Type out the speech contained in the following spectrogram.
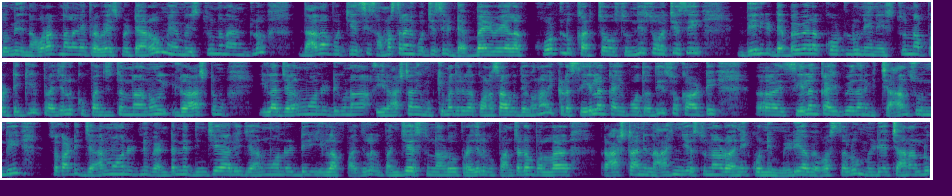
తొమ్మిది తొమ్మిది నవరత్నాలని ప్రవేశపెట్టారో మేము ఇస్తున్న దాంట్లో దాదాపు వచ్చేసి సంవత్సరానికి వచ్చేసి డెబ్బై వేల కోట్లు ఖర్చు అవుతుంది సో వచ్చేసి దీనికి డెబ్బై వేల కోట్లు నేను ఇస్తున్నప్పటికీ ప్రజలకు పంచుతున్నాను. ఈ రాష్ట్రం ఇలా జగన్మోహన్ రెడ్డి కూడా ఈ రాష్ట్రానికి ముఖ్యమంత్రిగా కొనసాగితే కూడా ఇక్కడ శ్రీలంక అయిపోతుంది. సో కాబట్టి శ్రీలంక అయిపోయేదానికి ఛాన్స్ ఉంది. సో కాబట్టి జగన్మోహన్ రెడ్డిని వెంటనే దించేయాలి. జగన్మోహన్ రెడ్డి ఇలా ప్రజలకు పనిచేస్తున్నాడు. ప్రజలకు పంచడం వల్ల రాష్ట్రాన్ని నాశనం చేస్తున్నాడు అని కొన్ని మీడియా వ్యవస్థలు మీడియా ఛానళ్ళు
